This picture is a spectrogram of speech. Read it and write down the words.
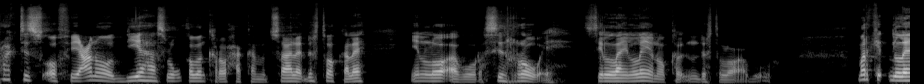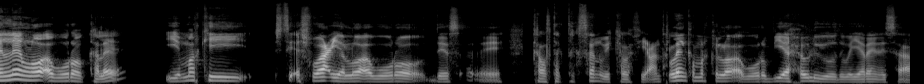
practice oo fiican oo biyahaas lagu qaban karo waxaa ka mid tusaale dhirtoo kale in loo abuuro si row ah si lineline oo kale in dhirta loo abuuro. Markii lineline loo abuuro kale iyo markii si ashwaaciya loo abuuro dee kala tagtagsan way kala fiicanta lineka markii loo abuuro biyaha xawligooda way yaraynaysaa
